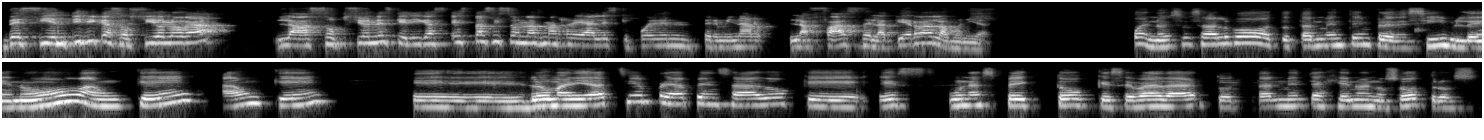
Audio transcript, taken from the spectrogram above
de científica socióloga, las opciones que digas, estas sí son las más reales que pueden terminar la faz de la Tierra, de la humanidad? Bueno, eso es algo totalmente impredecible, ¿no? Aunque, aunque eh, la humanidad siempre ha pensado que es un aspecto que se va a dar totalmente ajeno a nosotros,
